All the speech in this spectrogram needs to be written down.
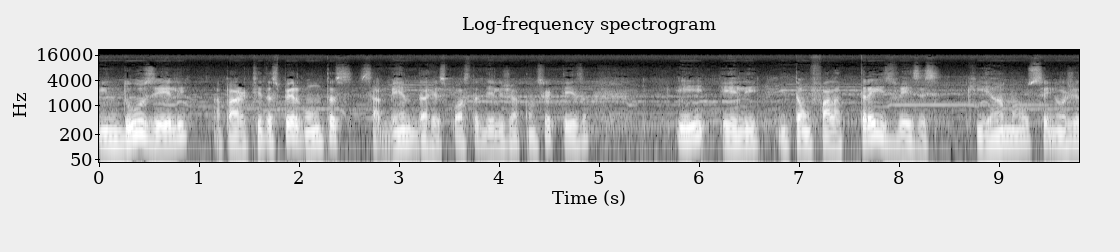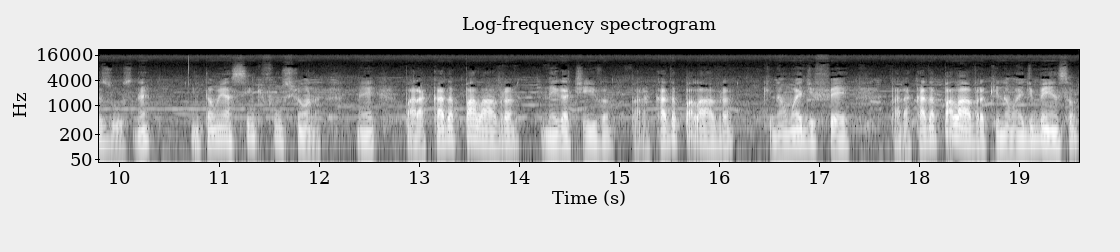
induz ele a partir das perguntas, sabendo da resposta dele já com certeza, e ele então fala três vezes que ama o Senhor Jesus, né? Então é assim que funciona, né? Para cada palavra negativa, para cada palavra que não é de fé, para cada palavra que não é de bênção,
